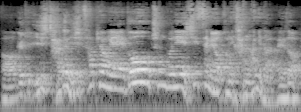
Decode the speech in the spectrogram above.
어, 이렇게 20 작은 24평에도 충분히 시스템 에어컨이 가능합니다. 그래서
